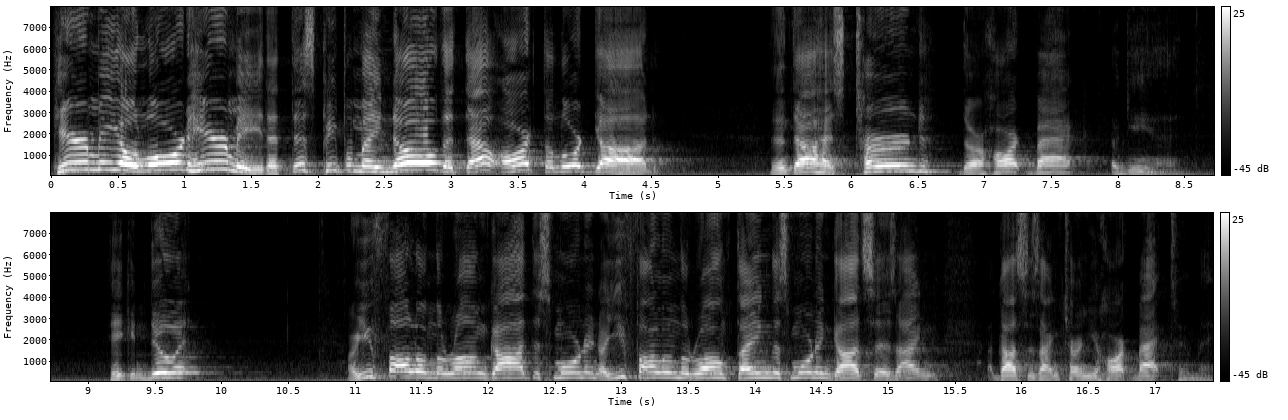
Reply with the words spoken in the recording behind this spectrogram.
Hear me, O Lord, hear me, that this people may know that thou art the Lord God, and that thou hast turned their heart back again. He can do it. Are you following the wrong God this morning? Are you following the wrong thing this morning? God says, I can, God says, I can turn your heart back to me.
